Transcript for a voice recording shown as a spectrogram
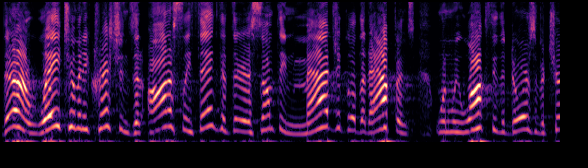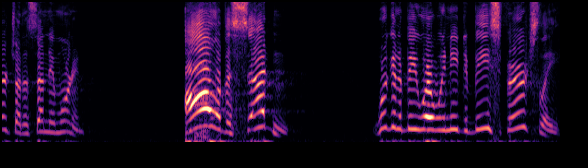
There are way too many Christians that honestly think that there is something magical that happens when we walk through the doors of a church on a Sunday morning. All of a sudden, we're going to be where we need to be spiritually.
